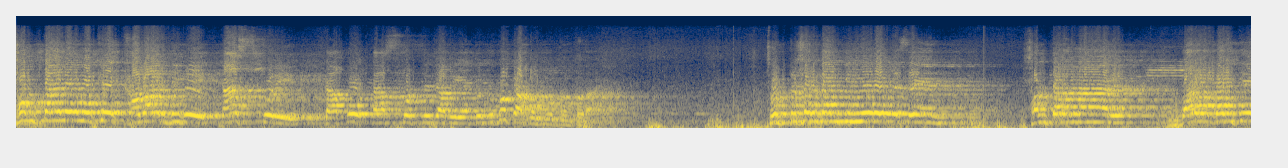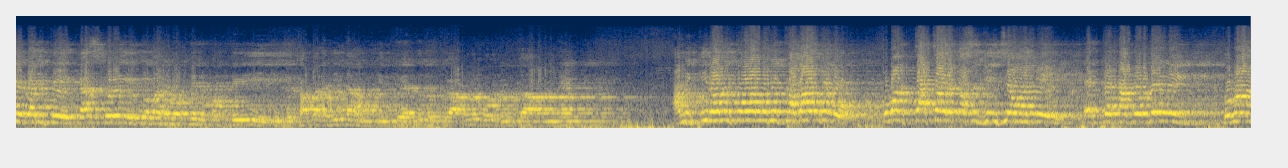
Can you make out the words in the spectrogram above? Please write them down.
সন্তানের মুখে খাবার দিবে, কাজ করে কাপড় কাজ করতে যাবে, এতটুকু কাপড় পর্যন্ত নাই। ছোট্ট সন্তানকে নিয়ে বলতেছেন, সন্তান আমার বাবা বাড়িতে বাড়িতে কাজ করে তোমার মধ্যে কিছু খাবার দিতাম, কিন্তু এতটুকু কাপড় পর্যন্ত আমার নেই। আমি কীভাবে তোমার মুখে খাবার দেবো? তোমার চাচার কাছে গিয়েছে আমাকে একটা কাপড় দেয় নেই। তোমার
